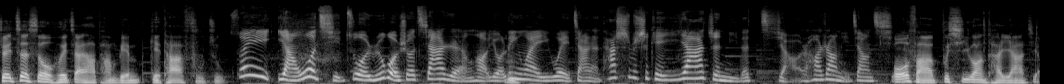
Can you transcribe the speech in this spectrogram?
所以这时候我会在他旁边给他辅助。所以仰卧起坐，如果说家人哈有另外一位家人，嗯、他是不是可以压着你的脚，然后让你这样起？我反而不希望他压脚。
